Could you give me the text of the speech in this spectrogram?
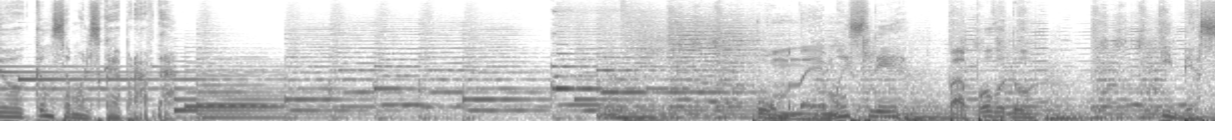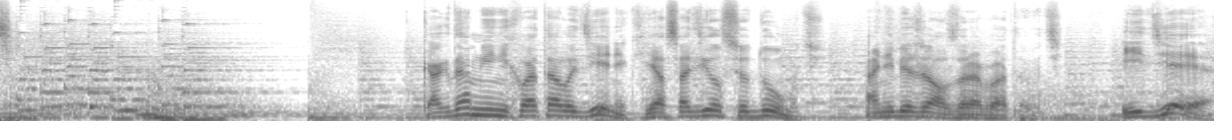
Радио «Комсомольская правда». Умные мысли по поводу и без. Когда мне не хватало денег, я садился думать, а не бежал зарабатывать. Идея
